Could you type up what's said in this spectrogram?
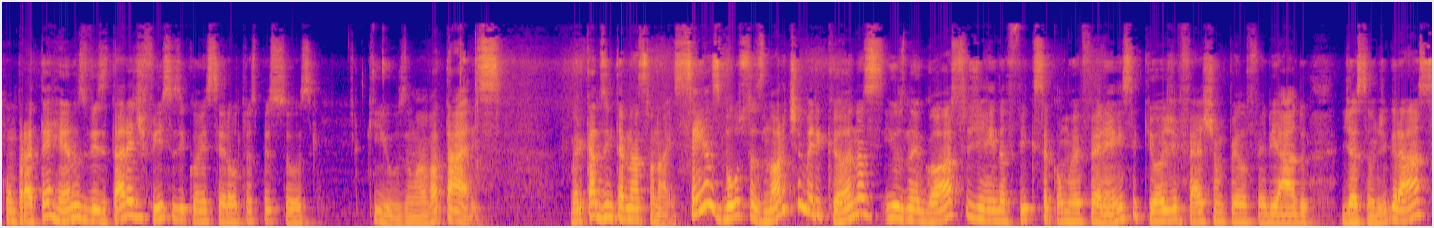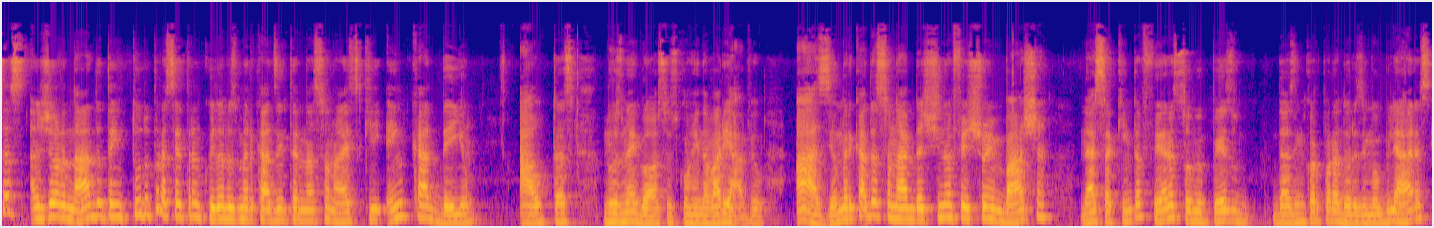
comprar terrenos, visitar edifícios e conhecer outras pessoas que usam avatares. Mercados internacionais. Sem as bolsas norte-americanas e os negócios de renda fixa como referência, que hoje fecham pelo feriado de ação de graças, a jornada tem tudo para ser tranquila nos mercados internacionais que encadeiam altas nos negócios com renda variável. Ásia. O mercado acionário da China fechou em baixa nessa quinta-feira, sob o peso das incorporadoras imobiliárias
